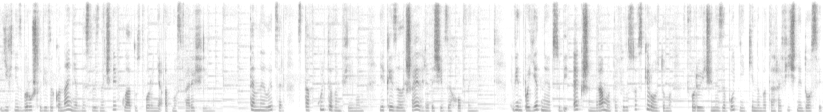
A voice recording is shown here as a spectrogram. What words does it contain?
Їхні зворушливі виконання внесли значний вклад у створення атмосфери фільму. Темний лицар став культовим фільмом, який залишає глядачів захоплені. Він поєднує в собі екшен, драму та філософські роздуми, створюючи незабутній кінематографічний досвід.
